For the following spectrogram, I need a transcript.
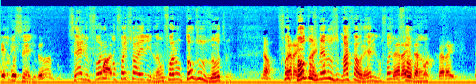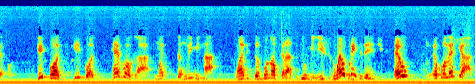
depois Célio. Célio, foram, uma... não foi só ele, não, foram todos os outros. Não. Foi todos aí, menos Marco Aurélio, não foi pera só, aí, não. Espera aí, Quem pode, quem pode revogar uma decisão liminar, uma decisão monocrática do ministro, não é o presidente, é o, é o colegiado.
